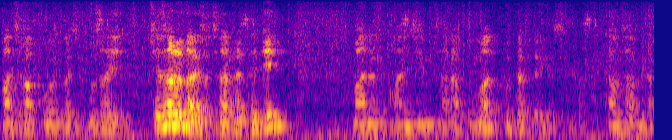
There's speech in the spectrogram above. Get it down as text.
마지막 공연까지 무사히 최선을 다해서 잘 할 테니 많은 관심, 사랑, 응원 부탁드리겠습니다. 감사합니다.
